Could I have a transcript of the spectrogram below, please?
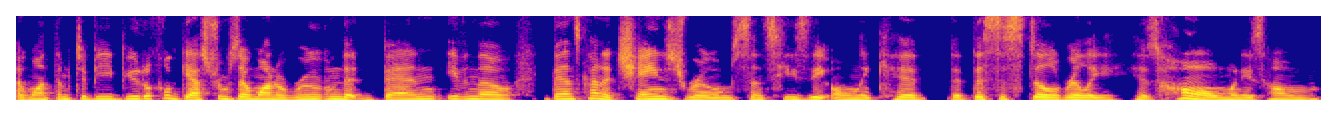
I want them to be beautiful guest rooms. I want a room that Ben, even though Ben's kind of changed rooms since he's the only kid, that this is still really his home when he's home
